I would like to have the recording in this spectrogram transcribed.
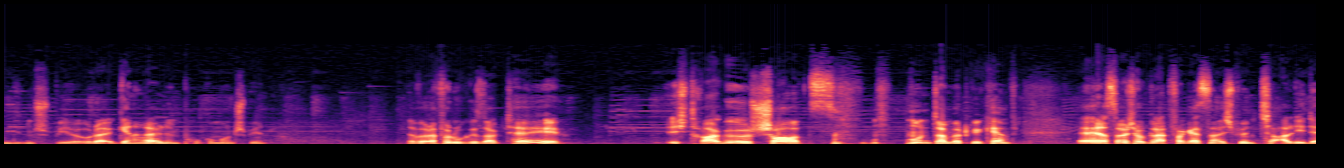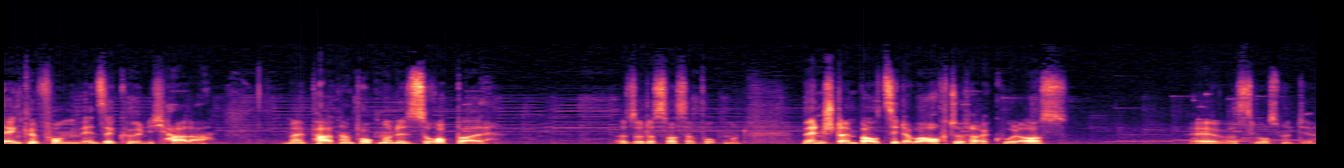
in diesem Spiel. Oder generell in Pokémon-Spielen. Da wird einfach nur gesagt, hey, ich trage Shorts. Und wird gekämpft. Hey, das habe ich auch glatt vergessen. Ich bin Tali, der Enkel vom Inselkönig Hala. Mein Partner-Pokémon ist Robball. Also das Wasser-Pokémon. Mensch, dein Baut sieht aber auch total cool aus. Hey, was ist los mit dir?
